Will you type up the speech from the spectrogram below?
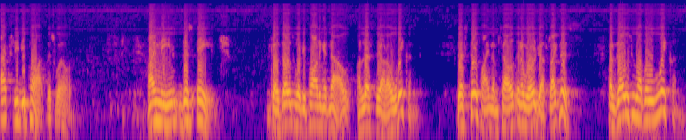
actually depart this world. I mean this age. Because those who are departing it now, unless they are awakened, they still find themselves in a world just like this. But those who have awakened,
